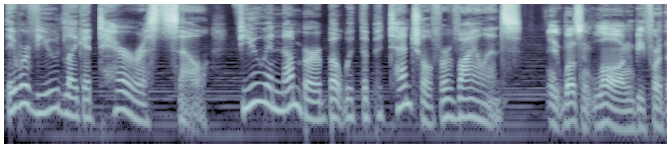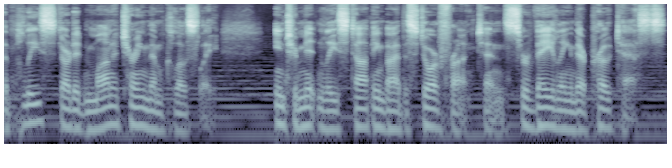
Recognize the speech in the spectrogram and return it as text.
They were viewed like a terrorist cell, few in number but with the potential for violence. It wasn't long before the police started monitoring them closely, intermittently stopping by the storefront and surveilling their protests.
